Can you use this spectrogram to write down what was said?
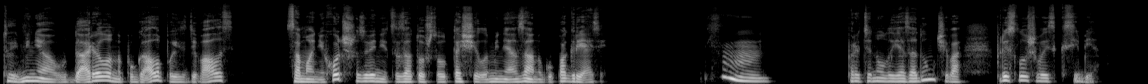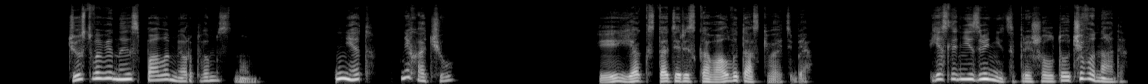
«Ты меня ударила, напугала, поиздевалась. Сама не хочешь извиниться за то, что утащила меня за ногу по грязи?» «Хм...» — протянула я задумчиво, прислушиваясь к себе. Чувство вины спало мертвым сном. «Нет, не хочу». «И я, кстати, рисковал, вытаскивая тебя». «Если не извиниться пришел, то чего надо?»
